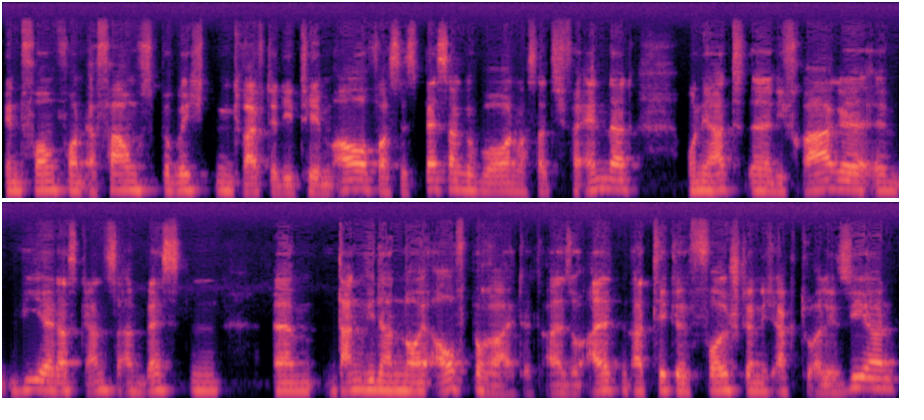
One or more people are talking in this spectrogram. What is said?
in Form von Erfahrungsberichten greift er die Themen auf, was ist besser geworden, was hat sich verändert. Und er hat äh, die Frage, äh, wie er das Ganze am besten ähm, dann wieder neu aufbereitet. Also alten Artikel vollständig aktualisieren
